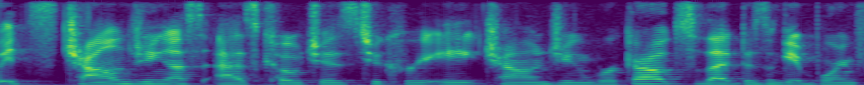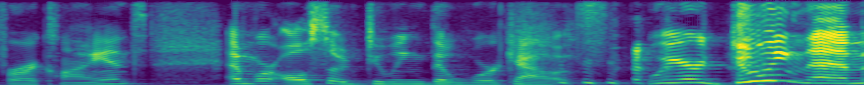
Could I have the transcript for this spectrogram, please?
it's challenging us as coaches to create challenging workouts so that it doesn't get boring for our clients. And we're also doing the workouts. we are doing them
